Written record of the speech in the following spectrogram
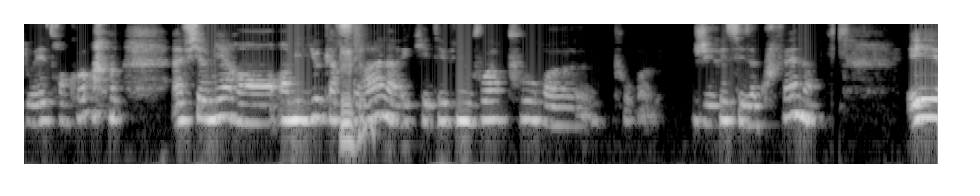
doit être encore, infirmière en, milieu carcéral mmh et qui était venue me voir pour, euh, pour euh, gérer ses acouphènes. Et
